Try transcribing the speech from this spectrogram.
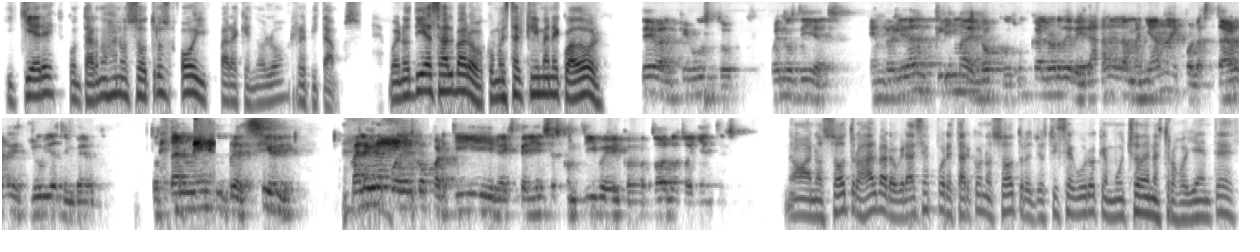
Y quiere contarnos a nosotros hoy para que no lo repitamos. Buenos días Álvaro, ¿cómo está el clima en Ecuador? Esteban, qué gusto. Buenos días en realidad un clima de locos, un calor de verano en la mañana y por las tardes lluvias de invierno. Totalmente impredecible. Me alegra poder compartir experiencias contigo y con todos los oyentes. No, a nosotros, Álvaro, gracias por estar con nosotros. Yo estoy seguro que muchos de nuestros oyentes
